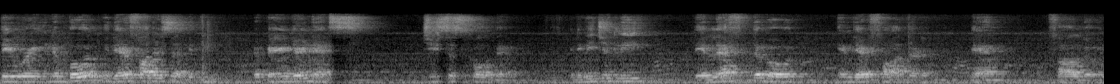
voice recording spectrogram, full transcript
They were in a boat with their father Zebedee, preparing their nets. Jesus called them, and immediately they left the boat and their father and followed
